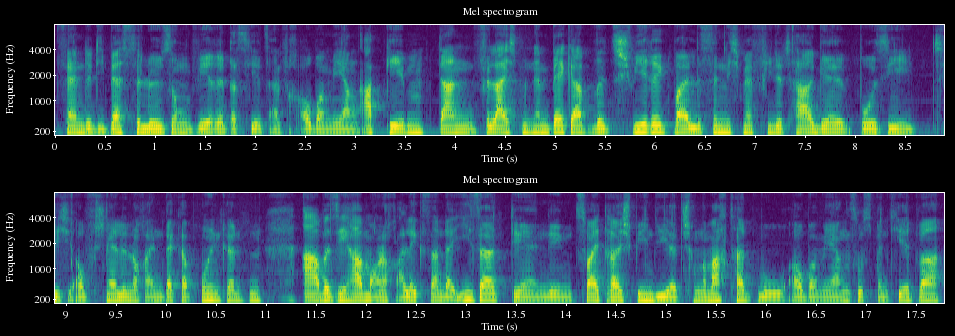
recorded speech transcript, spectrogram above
fände, die beste Lösung wäre, dass sie jetzt einfach Aubameyang abgeben. Dann vielleicht mit einem Backup wird es schwierig, weil es sind nicht mehr viele Tage, wo sie sich auf Schnelle noch einen Backup holen könnten. Aber sie haben auch noch Alexander Isak, der in den zwei, drei Spielen, die er jetzt schon gemacht hat, wo Aubameyang suspendiert war,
